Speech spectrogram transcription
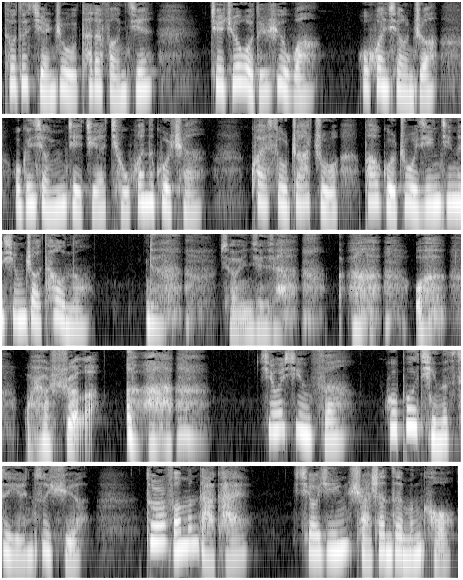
偷偷潜入她的房间，解决我的欲望。我幻想着我跟小英姐姐求欢的过程，快速抓住包裹住我阴茎的胸罩套弄。小英姐姐，啊，我。我要射了！因为兴奋，我不停的自言自语。突然，房门打开，小英傻站在门口，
